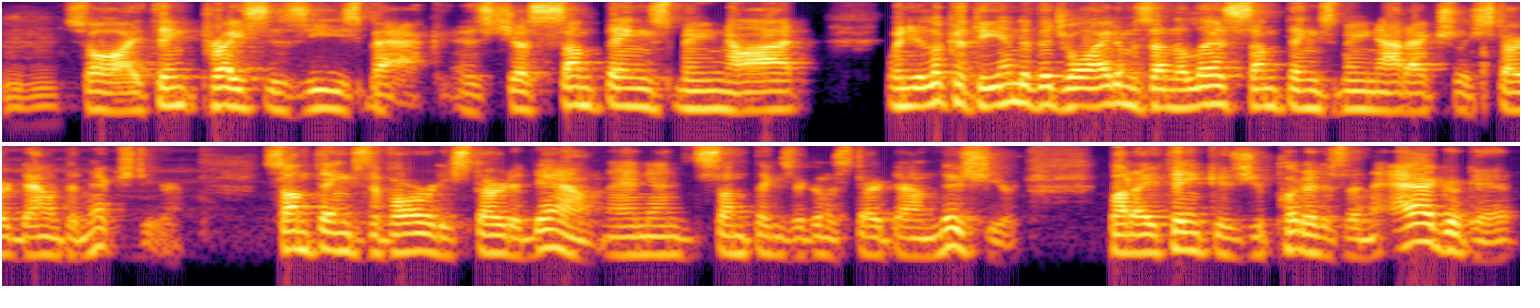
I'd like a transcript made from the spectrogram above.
Mm-hmm. So I think prices ease back. It's just some things may not. When you look at the individual items on the list, some things may not actually start down to next year. Some things have already started down, and then some things are going to start down this year. But I think as you put it as an aggregate,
